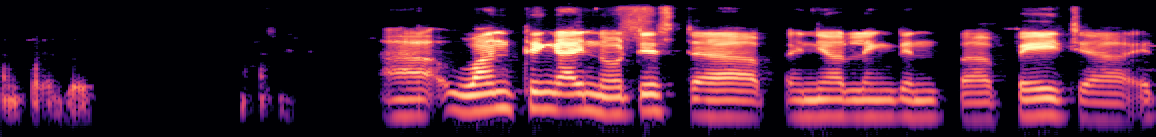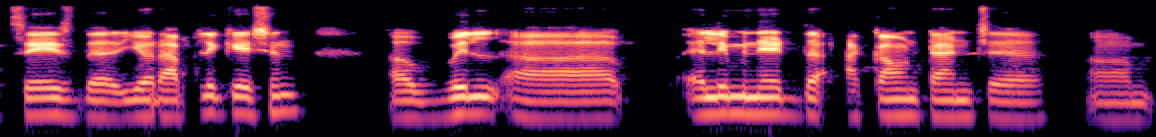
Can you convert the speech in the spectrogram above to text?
inside this. Uh, one thing I noticed uh, in your LinkedIn uh, page, uh, it says that your application uh, will uh, eliminate the accountants, um,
